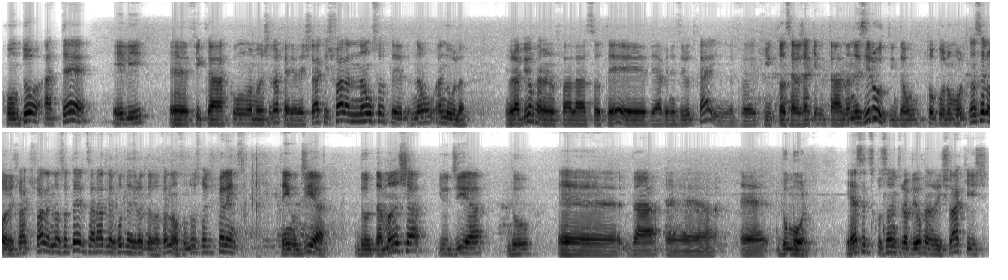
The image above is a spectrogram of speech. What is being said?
contou até ele é, ficar com uma mancha na pele. Shlakish fala não solteiro, não anula. O Rabi Yohanan fala solteiro, de Abenezirut cai, que cancela já que ele está na Nezirut, então tocou no morto, cancelou. O Shlakish fala não solteiro, Sarat Lehut Nezirut. Fala não, são duas coisas diferentes. Tem o dia do, da mancha e o dia do é, da é, é, do morto. E essa discussão entre o Rabi Yohanan e Shlakish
